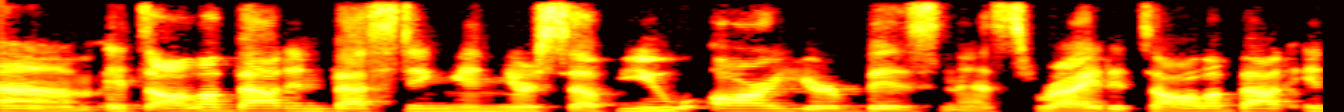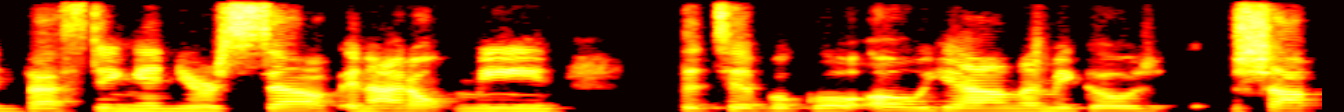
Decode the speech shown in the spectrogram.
um, it's all about investing in yourself. You are your business, right? It's all about investing in yourself. And I don't mean the typical, oh yeah, let me go shop.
